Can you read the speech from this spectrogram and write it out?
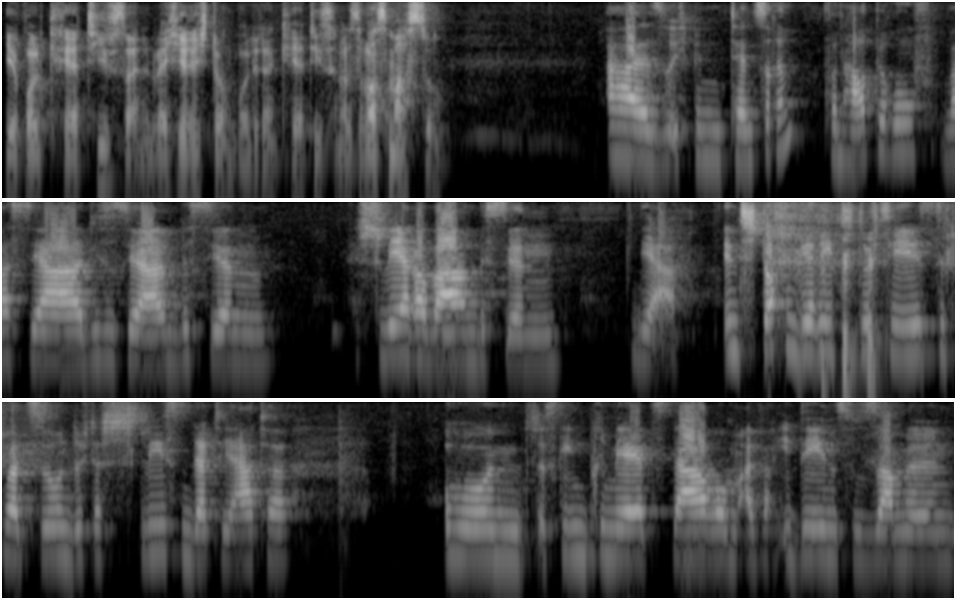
ihr wollt kreativ sein, in welche Richtung wollt ihr dann kreativ sein? Also was machst du? Also, ich bin Tänzerin von Hauptberuf, was ja dieses Jahr ein bisschen schwerer war, ein bisschen, ja, ins Stocken geriet durch die Situation, durch das Schließen der Theater. Und es ging primär jetzt darum, einfach Ideen zu sammeln,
